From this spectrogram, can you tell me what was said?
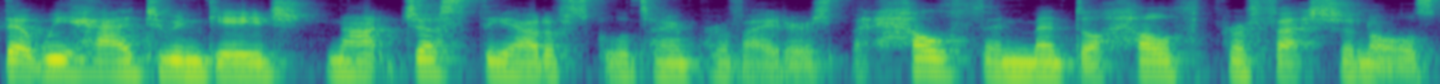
that we had to engage not just the out of school time providers, but health and mental health professionals,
